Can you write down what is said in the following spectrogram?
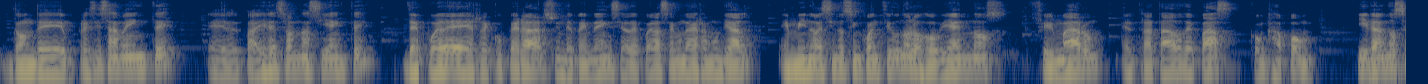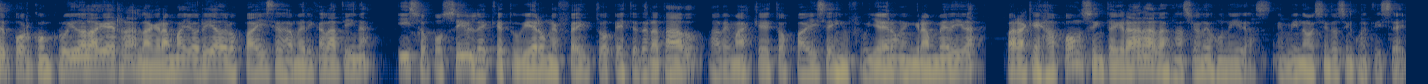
donde precisamente el país del sol naciente, después de recuperar su independencia después de la Segunda Guerra Mundial, en 1951 los gobiernos firmaron el Tratado de Paz con Japón y dándose por concluida la guerra, la gran mayoría de los países de América Latina hizo posible que tuviera un efecto este tratado, además que estos países influyeron en gran medida para que Japón se integrara a las Naciones Unidas en 1956.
